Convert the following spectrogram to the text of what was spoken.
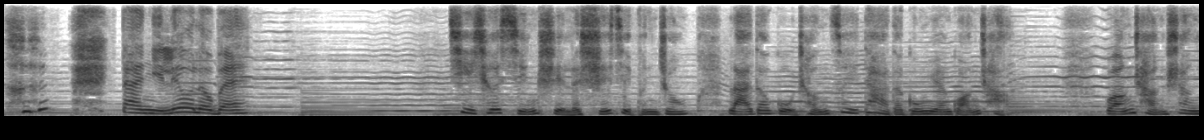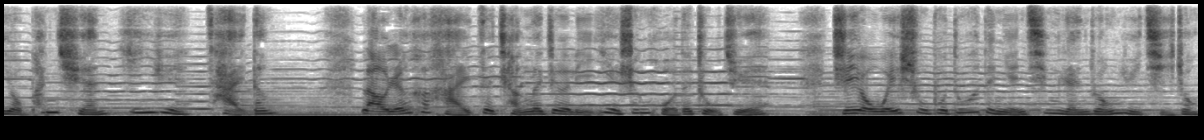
呵呵，带你溜溜呗。”汽车行驶了十几分钟，来到古城最大的公园广场。广场上有喷泉、音乐、彩灯，老人和孩子成了这里夜生活的主角，只有为数不多的年轻人融于其中。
